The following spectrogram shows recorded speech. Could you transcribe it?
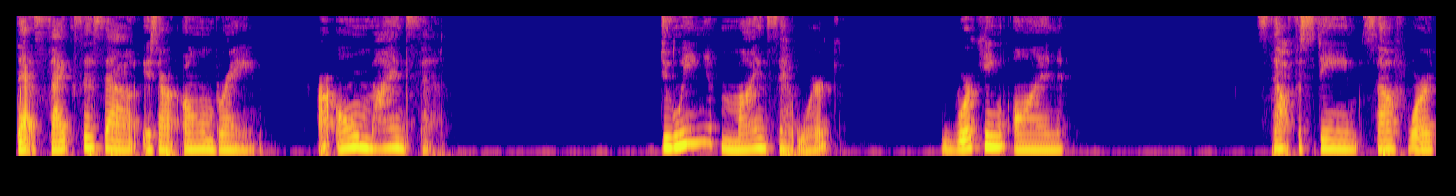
that psychs us out is our own brain, our own mindset. Doing mindset work, working on self esteem, self worth,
